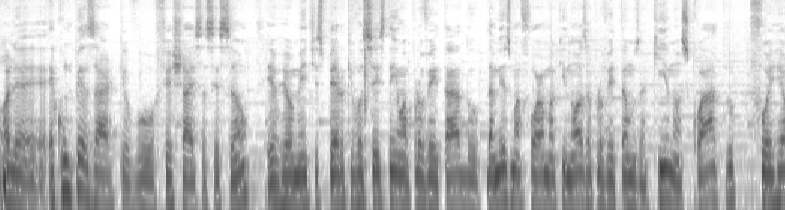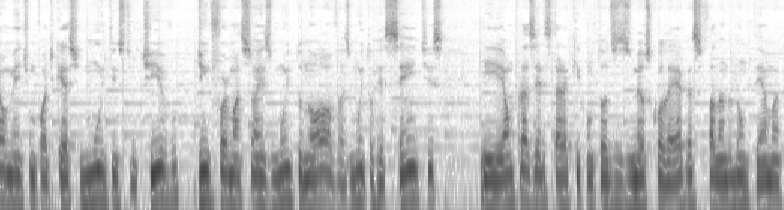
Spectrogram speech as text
Olha, é, é com pesar que eu vou fechar essa sessão. Eu realmente espero que vocês tenham aproveitado da mesma forma que nós aproveitamos aqui, nós quatro. Foi realmente um podcast muito instrutivo de informações muito novas, muito recentes. E é um prazer estar aqui com todos os meus colegas falando de um tema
